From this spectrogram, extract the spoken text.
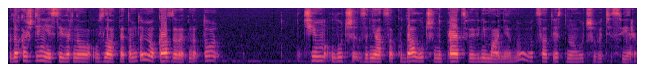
Нахождение северного узла в пятом доме указывает на то, чем лучше заняться, куда лучше направить свое внимание. Ну, вот, соответственно, лучше в эти сферы.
